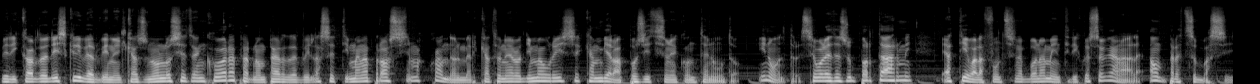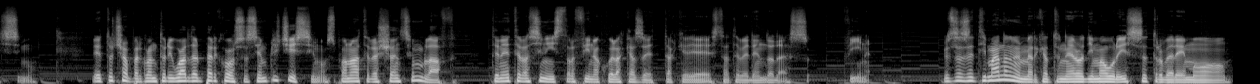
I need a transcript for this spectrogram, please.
Vi ricordo di iscrivervi nel caso non lo siete ancora per non perdervi la settimana prossima quando il mercato nero di Maurice cambierà posizione contenuto. Inoltre, se volete supportarmi, è attiva la funzione abbonamenti di questo canale a un prezzo bassissimo. Detto ciò, per quanto riguarda il percorso è semplicissimo, spawnate l'Ascension Bluff, tenetela a sinistra fino a quella casetta che state vedendo adesso. Fine. Questa settimana nel mercato nero di Maurice troveremo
